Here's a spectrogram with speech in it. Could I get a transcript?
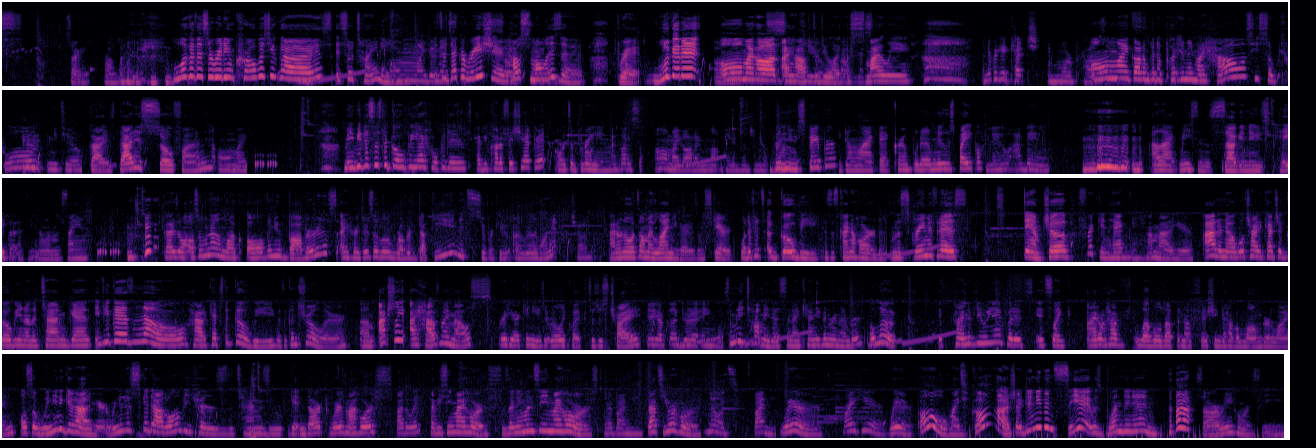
Sorry, wrong Oh my button. god. Look at this Iridium Krobus, you guys. It's so tiny. Oh my goodness. It's a decoration. so How small is it? Britt, look at it. Oh, oh my god, it's I have cute. to do Oh like god, I a smiley. I never could catch more presents. Oh my god, I'm gonna put him in my house. He's so cool. Me too. Guys, that is so fun. Oh my. Maybe this is the goby. I hope it is. Have you caught a fish yet, Britt? Oh, it's a bream. thought it's. Oh my god, I'm not paying attention. The newspaper? You don't like that crumpled up newspaper? No, I don't. I like me some soggy newspaper. You know what I'm saying? Guys, I also want to unlock all the new bobbers. I heard there's a little rubber ducky and it's super cute. I really want it. Chub. I don't know what's on my line, you guys. I'm scared. What if it's a goby? Because it's kind of hard. I'm going to scream if it is. Damn, Chub. Freaking heck. I'm out of here. I don't know. We'll try to catch a goby another time again. If you guys know how to catch the goby with a controller. Um, actually, I have my mouse right here. I can use it really quick to just try. Yeah, you have to like do it at an angle. Somebody taught me this and I can't even remember. Oh, look. It's kind of doing it, but it's it's like I don't have leveled up enough fishing to have a longer line. Also, we need to get out of here. We need to skedaddle because the time is getting dark. Where's my horse, by the way? Have you seen my horse? Has anyone seen my horse? Right by me. That's your horse. No, it's by me. Where? Right here. Where? Oh my gosh, I didn't even see it. It was blending in. Sorry, horsey.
